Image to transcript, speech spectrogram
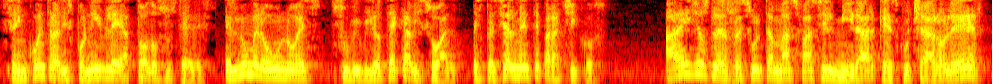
Se encuentra disponible a todos ustedes. El número uno es su biblioteca visual, especialmente para chicos. A ellos les resulta más fácil mirar que escuchar o leer.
